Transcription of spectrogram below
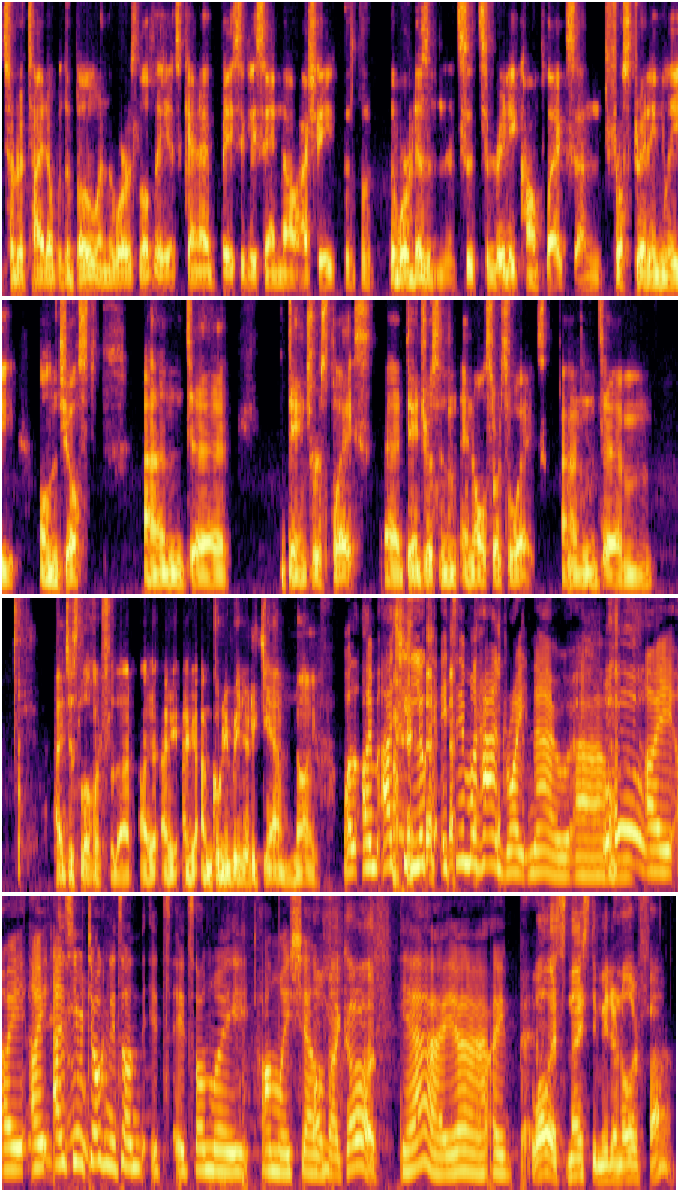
sort of tied up with a bow and the word's lovely. It's kind of basically saying no actually the, the, the word isn't. It's it's a really complex and frustratingly unjust and uh, dangerous place, uh, dangerous in, in all sorts of ways. And um, I just love it for that. I, I, am going to read it again now. Well, I'm actually looking. it's in my hand right now. Um, I, I, I as you were talking, it's on. It's it's on my on my shelf. Oh my god! Yeah, yeah. I. Well, it's nice to meet another fan.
